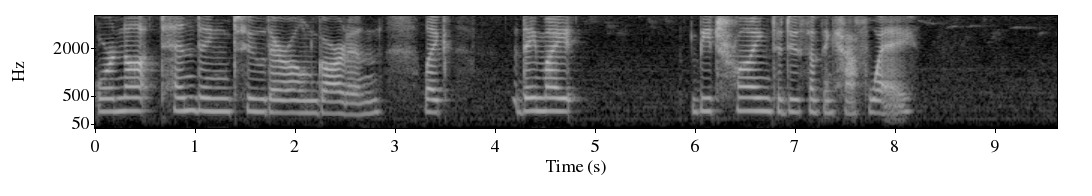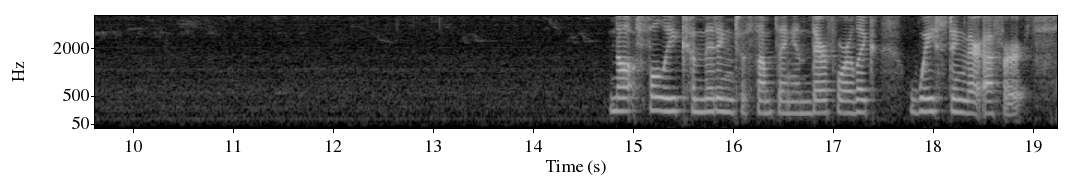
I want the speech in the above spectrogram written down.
or not tending to their own garden. Like they might be trying to do something halfway. Not fully committing to something and therefore like wasting their efforts.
